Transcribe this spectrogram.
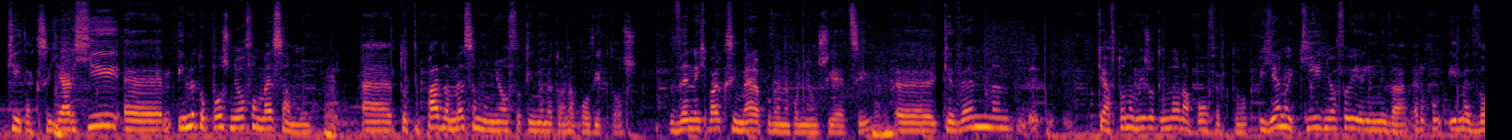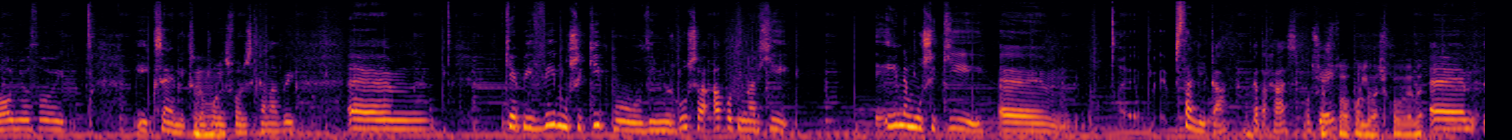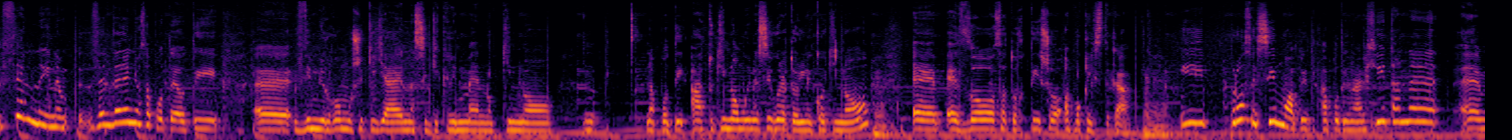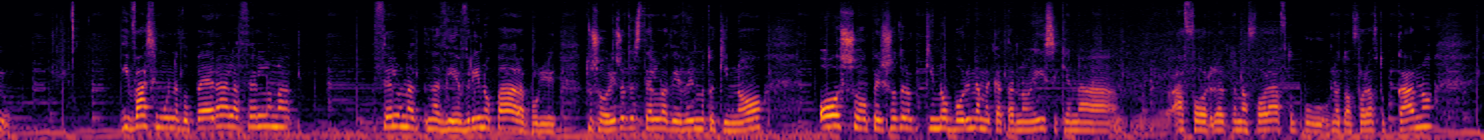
Κοίταξε, για αρχή ε, είναι το πώς νιώθω μέσα μου. Ε, το ότι πάντα μέσα μου νιώθω ότι είμαι με το ένα πόδι εκτός. Δεν έχει υπάρξει μέρα που δεν έχω νιώσει ε, και, δεν, ε, και αυτό νομίζω ότι είναι αναπόφευκτο. Πηγαίνω εκεί, νιώθω η Ελληνίδα. Έρχο, είμαι εδώ, νιώθω η, η ξένη, ξέρω mm. πολλές φορές, η Καναδή. Ε, και επειδή η μουσική που δημιουργούσα από την αρχή είναι μουσική ε, στα αγγλικά, mm. καταρχάς. Okay. Σωστό, πολύ βασικό βέβαια. Ε, δεν, είναι, δεν, δεν ένιωθα ποτέ ότι ε, δημιουργώ μουσική για ένα συγκεκριμένο κοινό. Να πω ότι α, το κοινό μου είναι σίγουρα το ελληνικό κοινό. Mm. Ε, εδώ θα το χτίσω αποκλειστικά. Mm. Η πρόθεσή μου από, από την αρχή ήταν. Ε, η βάση μου είναι εδώ πέρα, αλλά θέλω να θέλω να, να διευρύνω πάρα πολύ τους ορίζοντες, θέλω να διευρύνω το κοινό, όσο περισσότερο κοινό μπορεί να με κατανοήσει και να, αφορά, τον αφορά αυτό που, να το αφορά αυτό που κάνω,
